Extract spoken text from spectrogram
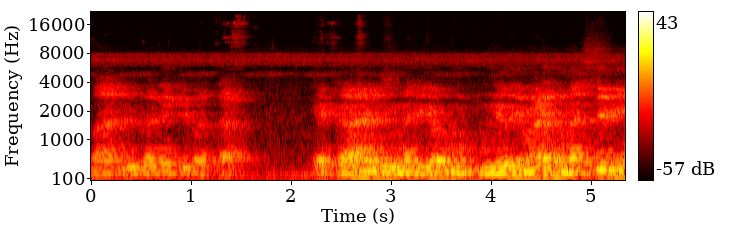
ಬಾಜು ಮನೆಗೆ ಬರ್ತಾ ಯಾಕಂದ್ರೆ ಮರಿಯೋ ಮದುವೆ ಮಾಡೋದು ಮರ್ತೀವಿ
